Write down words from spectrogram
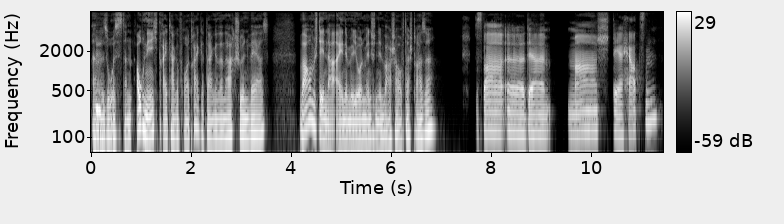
Hm. so ist es dann auch nicht, drei Tage vor, drei Tage danach, schön wär's. Warum stehen da eine Million Menschen in Warschau auf der Straße? Das war äh, der Marsch der Herzen.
